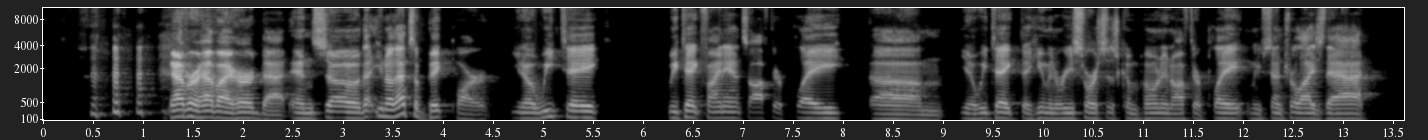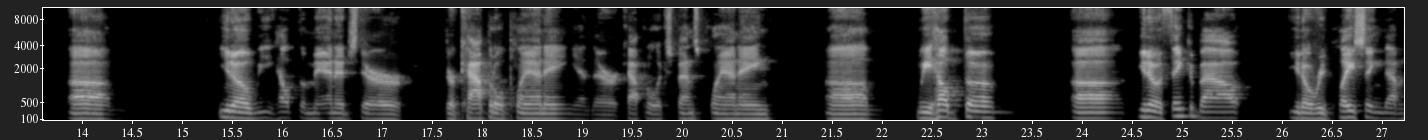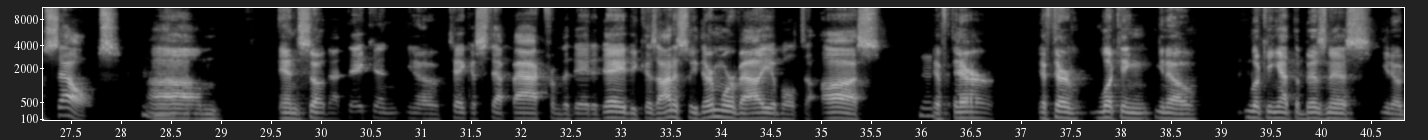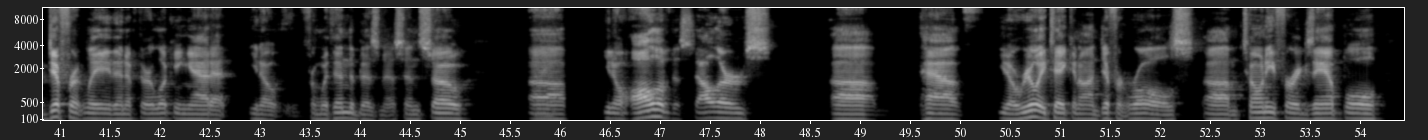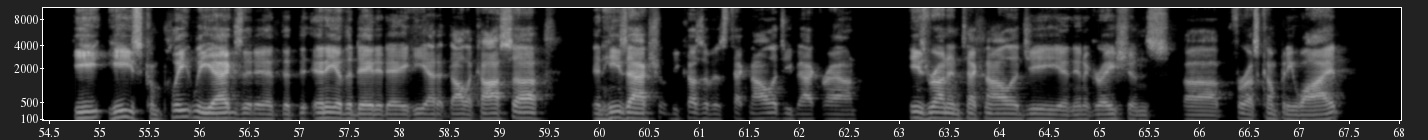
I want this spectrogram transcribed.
never have I heard that, and so that you know that's a big part. You know, we take we take finance off their plate. Um, you know, we take the human resources component off their plate. We've centralized that. Um, you know, we help them manage their their capital planning and their capital expense planning. Um, we help them, uh, you know, think about you know, replacing themselves. Mhm. Um, and so that they can, you know, take a step back from the day to day because honestly, they're more valuable to us Mhm. if they're if they're looking, you know, looking at the business, you know, differently than if they're looking at it, you know, from within the business. And so, uh, you know, all of the sellers um, have, you know, really taken on different roles. Um, Tony, for example, he he's completely exited the, any of the day to day he had at Dalla Casa, and he's actually because of his technology background, he's running technology and integrations uh, for us company wide.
